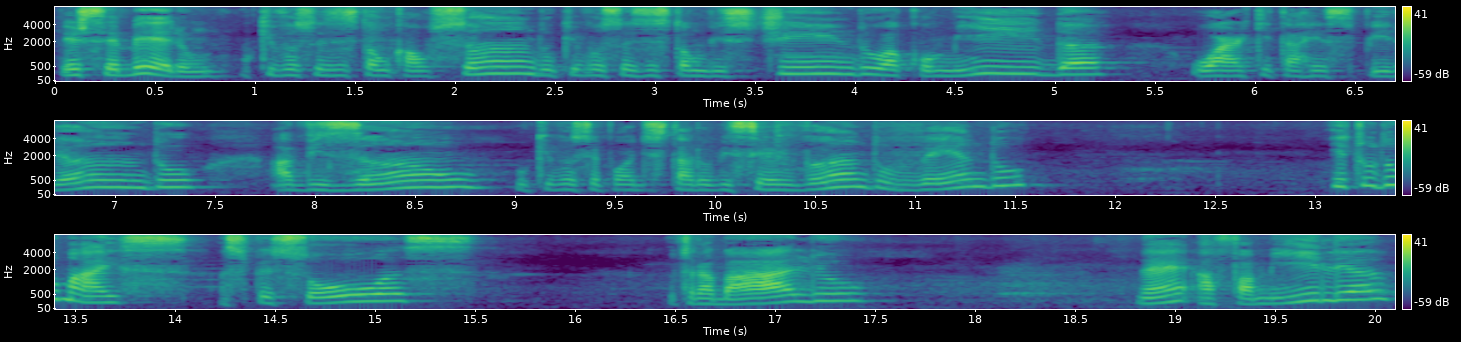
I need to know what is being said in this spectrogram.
Perceberam o que vocês estão calçando, o que vocês estão vestindo, a comida, o ar que está respirando, a visão, o que você pode estar observando, vendo e tudo mais. As pessoas, o trabalho, né, a família.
